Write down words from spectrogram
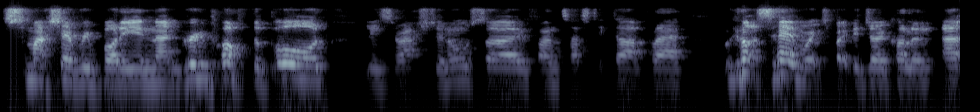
smash everybody in that group off the board. Lisa Ashton also fantastic dart player. We're not saying we're expecting Joe Cullen, uh,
